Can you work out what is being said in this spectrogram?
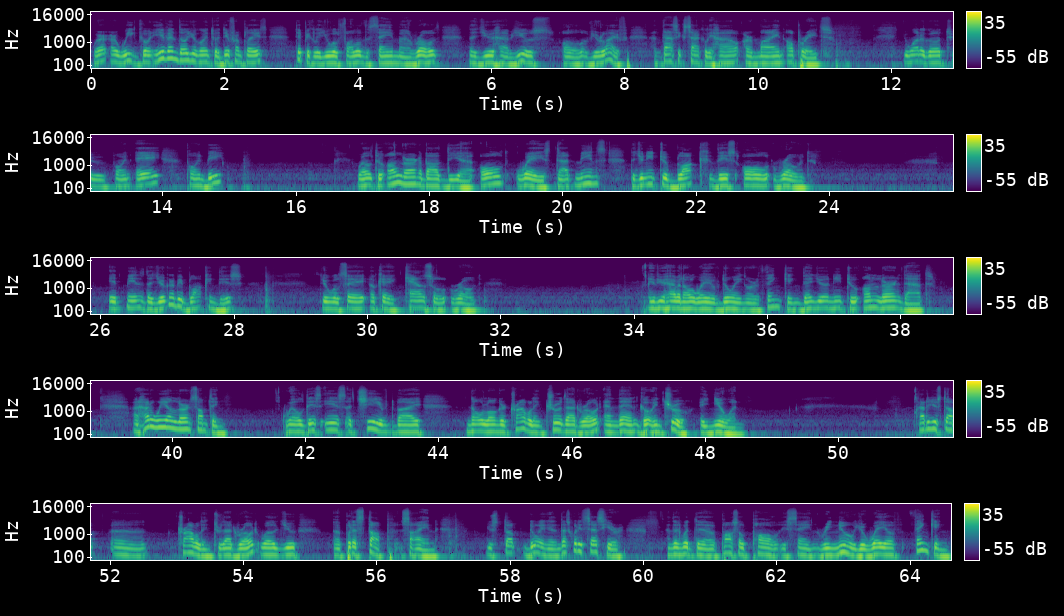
Where are we going? Even though you're going to a different place, typically you will follow the same uh, road that you have used all of your life. And that's exactly how our mind operates. You want to go to point A, point B. Well, to unlearn about the uh, old ways, that means that you need to block this old road. It means that you're going to be blocking this. You will say, okay, cancel road if you have an old way of doing or thinking, then you need to unlearn that. And how do we unlearn something? Well, this is achieved by no longer traveling through that road and then going through a new one. How do you stop uh, traveling through that road? Well, you uh, put a stop sign. You stop doing it. And that's what it says here. And that's what the Apostle Paul is saying. Renew your way of thinking,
